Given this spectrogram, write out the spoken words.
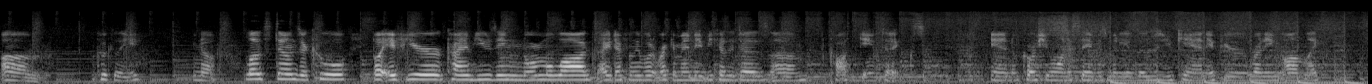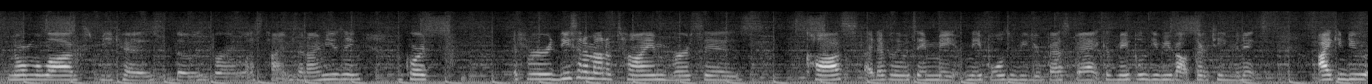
um, quickly you know, lodestones are cool, but if you're kind of using normal logs, I definitely wouldn't recommend it because it does um, cost game ticks. And of course you want to save as many of those as you can if you're running on like normal logs because those burn less times than I'm using. Of course, for a decent amount of time versus cost, I definitely would say ma maples would be your best bet because maples give you about 13 minutes. I can do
